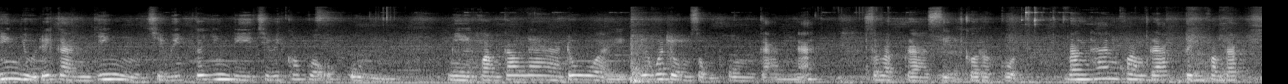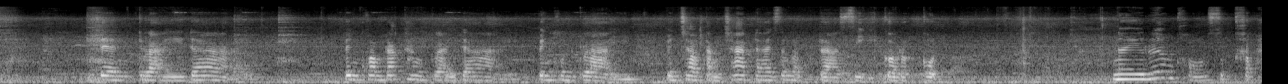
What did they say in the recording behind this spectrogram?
ยิ่งอยู่ด้วยกันยิ่งชีวิตก็ยิ่งดีชีวิตครอบครัวอบอุ่น มีความก้าวหน้าด้วย เรียกว่าดวงสมพงกันนะสำหรับราศีกรกฎบางท่านความรักเป็นความรักแดนไกลได้ เป็นความรักทางไกลได้ เป็นคนไกล เป็นชาวต่างชาติได้สำหรับราศีกรกฎในเรื่องของสุขภ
